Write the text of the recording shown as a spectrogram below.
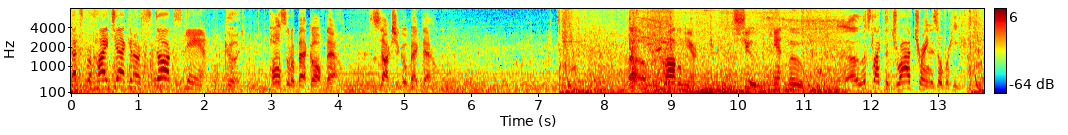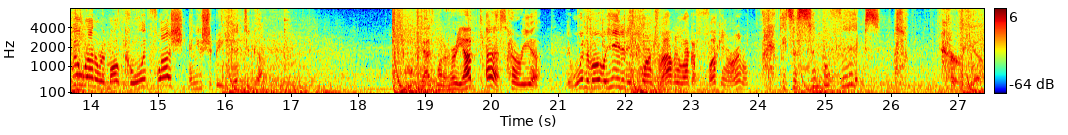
That's for hijacking our stock scan. Good. Paulson will back off now. Stock should go back down. Uh-oh. Problem here. Shoot, can't move. Uh, looks like the drivetrain is overheating. We'll run a remote coolant flush, and you should be good to go. You guys want to hurry up? Us, hurry up. It wouldn't have overheated if you weren't driving it like a fucking rental. It's a simple fix. hurry up.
